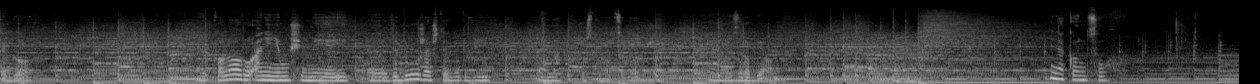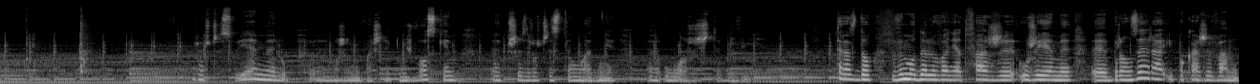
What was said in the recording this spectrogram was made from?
tego e, koloru, ani nie musimy jej e, wydłużać tych brwi. Ma po prostu bardzo dobrze zrobione. I na końcu rozczesujemy lub e, możemy właśnie jakimś woskiem e, przezroczystym ładnie e, ułożyć te brwi. Teraz do wymodelowania twarzy użyjemy bronzera i pokażę Wam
